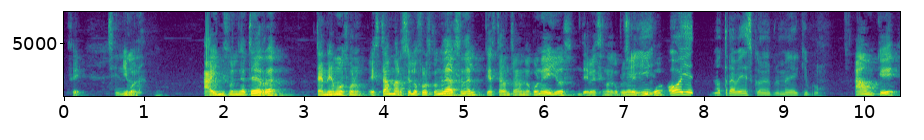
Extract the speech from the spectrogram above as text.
Sí. y bueno, ahí mismo en Inglaterra tenemos, bueno, está Marcelo Frost con el Arsenal, que está entrenando con ellos, debe ser con el primer equipo. Oye, otra vez con el primer equipo. Aunque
